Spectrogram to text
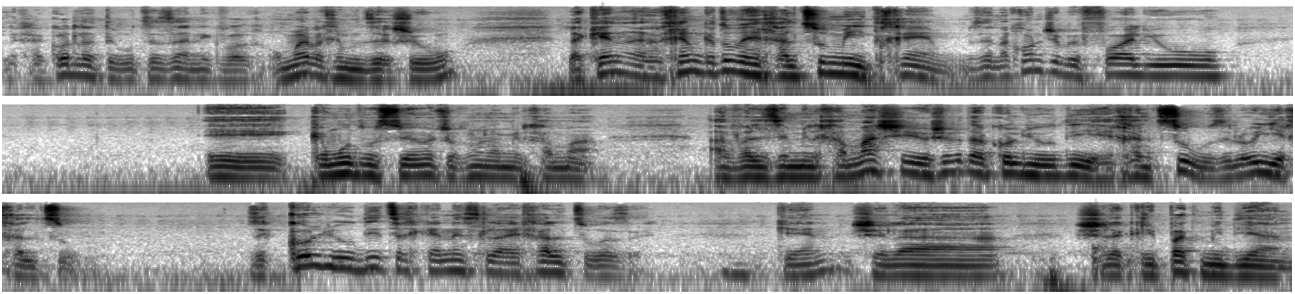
לחכות לתירוץ הזה, אני כבר אומר לכם את זה איכשהו. לכן, לכן כתוב, היחלצו מאיתכם. זה נכון שבפועל יהיו אה, כמות מסוימת שהולכים למלחמה, אבל זו מלחמה שיושבת על כל יהודי, היחלצו, זה לא יחלצו. זה כל יהודי צריך להיכנס להיחלצו הזה, כן? של, ה, של הקליפת מדיין.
